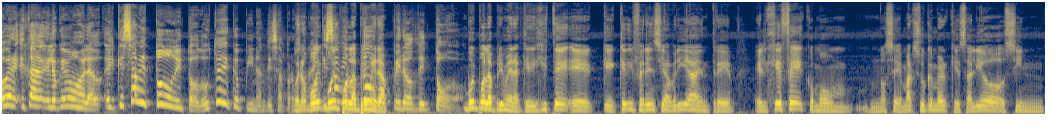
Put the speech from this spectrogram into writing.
a ver, está lo que habíamos hablado. El que sabe todo de todo. ¿Ustedes qué opinan de esa persona? Bueno, El voy- que voy sabe por la todo, primera. pero de todo. Voy por la primera, que dijiste eh, que qué diferencia habría entre el jefe, como, no sé, Mark Zuckerberg, que salió sin,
